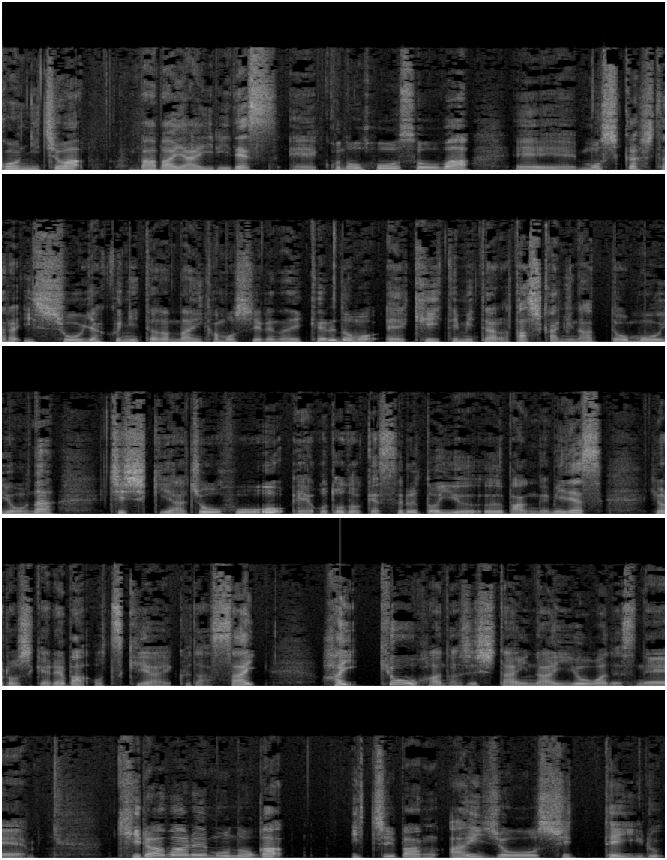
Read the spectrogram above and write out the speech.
こんにちは。ババヤイリです。えー、この放送は、えー、もしかしたら一生役に立たないかもしれないけれども、えー、聞いてみたら確かになって思うような知識や情報を、えお届けするという番組です。よろしければお付き合いください。はい、今日お話ししたい内容はですね、嫌われ者が一番愛情を知っている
